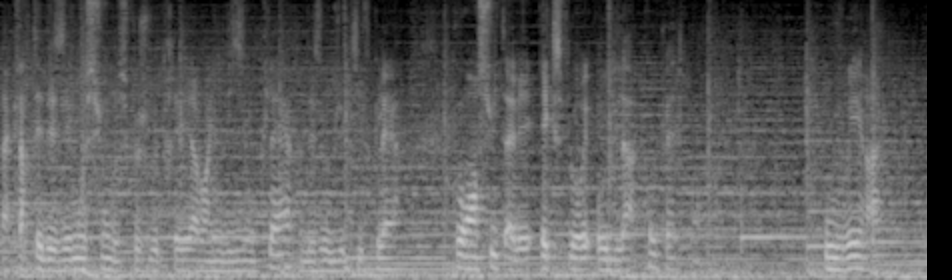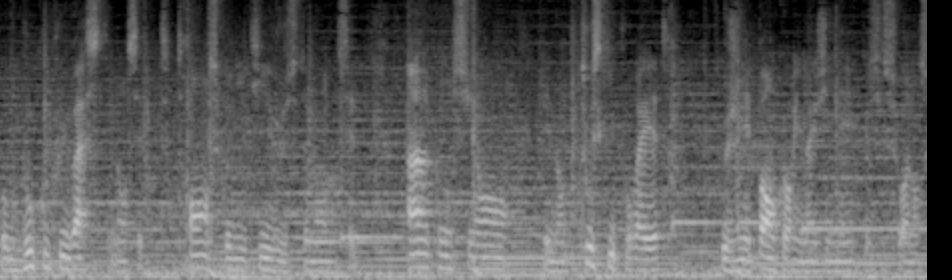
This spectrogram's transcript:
la clarté des émotions, de ce que je veux créer, avoir une vision claire, des objectifs clairs, pour ensuite aller explorer au-delà complètement, ouvrir au beaucoup plus vaste dans cette transe cognitive justement, dans cet inconscient et dans tout ce qui pourrait être que je n'ai pas encore imaginé, que ce soit dans ce,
